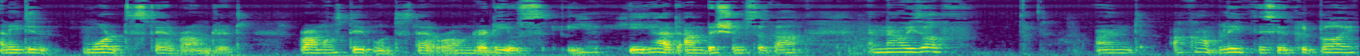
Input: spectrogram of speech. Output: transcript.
and he didn't want to stay at Madrid. Ramos did want to stay at Madrid. He was he, he had ambitions of that, and now he's off. And I can't believe this is goodbye,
